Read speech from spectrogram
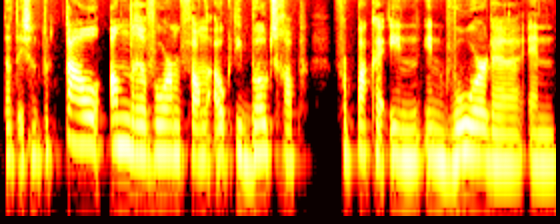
Dat is een totaal andere vorm van ook die boodschap verpakken in, in woorden en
